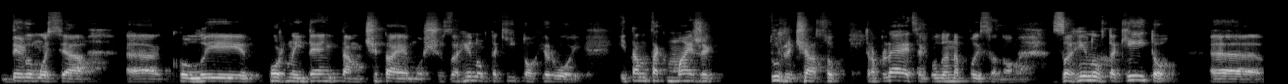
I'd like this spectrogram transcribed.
дивимося, е, коли кожний день там читаємо, що загинув такий-то герой, і там так майже дуже часто трапляється, коли написано загинув такий-то. Е,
